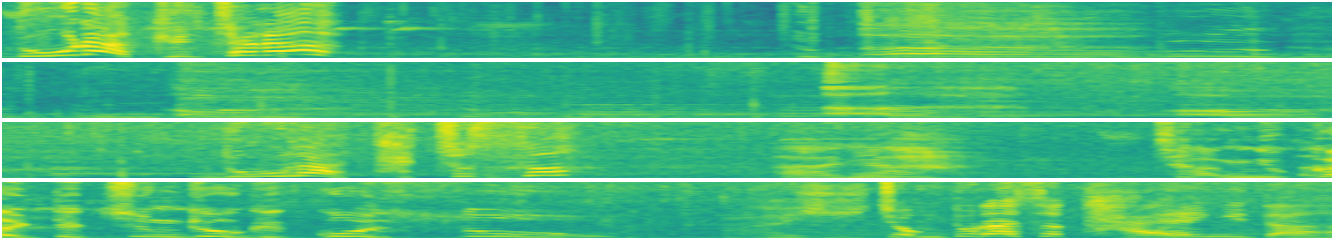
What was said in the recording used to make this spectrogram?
노라 괜찮아? 노라 다쳤어? 아니야. 착륙할 때 충격이 컸어. 아, 이 정도라서 다행이다.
